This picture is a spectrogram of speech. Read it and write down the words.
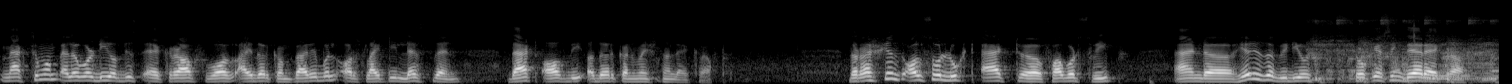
maximum L over D of this aircraft was either comparable or slightly less than that of the other conventional aircraft. The Russians also looked at uh, forward sweep and uh, here is a video showcasing their aircraft.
